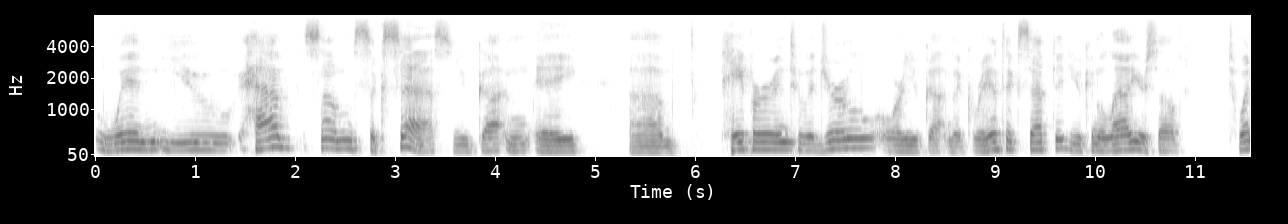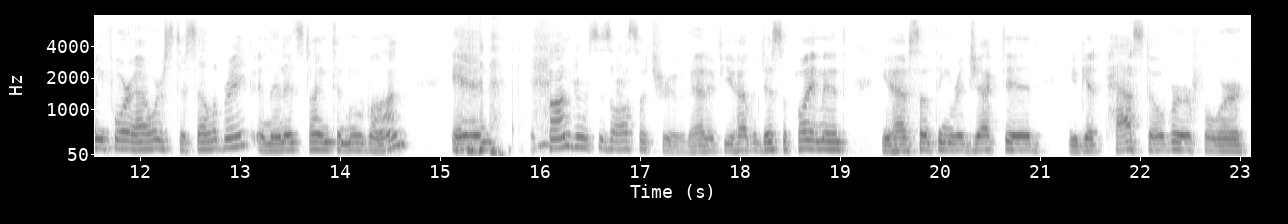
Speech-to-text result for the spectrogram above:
when you have some success, you've gotten a um, paper into a journal or you've gotten a grant accepted, you can allow yourself 24 hours to celebrate and then it's time to move on. And the converse is also true that if you have a disappointment, you have something rejected, you get passed over for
